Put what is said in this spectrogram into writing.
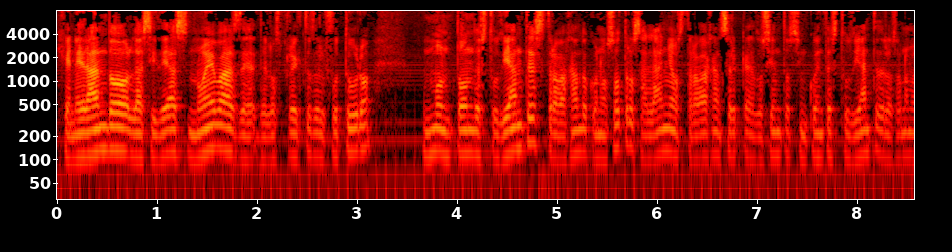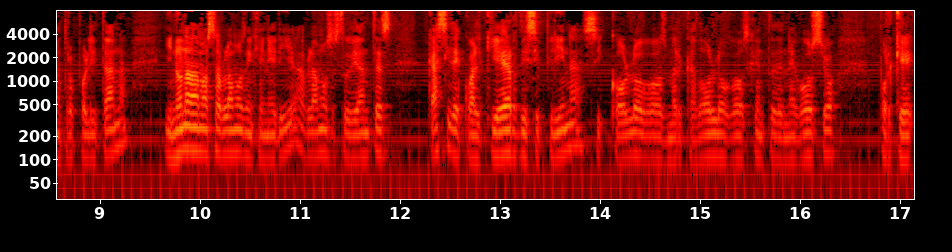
generando las ideas nuevas de, los proyectos del futuro. Un montón de estudiantes trabajando con nosotros. Al año trabajan cerca de 250 estudiantes de la zona metropolitana. Y no nada más hablamos de ingeniería, hablamos de estudiantes casi de cualquier disciplina, psicólogos, mercadólogos, gente de negocio, porque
